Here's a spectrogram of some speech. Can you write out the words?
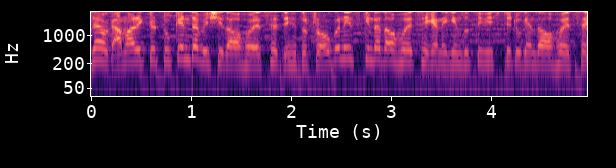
যাই হোক, আমার একটু টোকেনটা বেশি দেওয়া হয়েছে, যেহেতু ট্রগনের স্কিনটা দেওয়া হয়েছে, এখানে কিন্তু তিরিশটি টোকেন দেওয়া হয়েছে,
